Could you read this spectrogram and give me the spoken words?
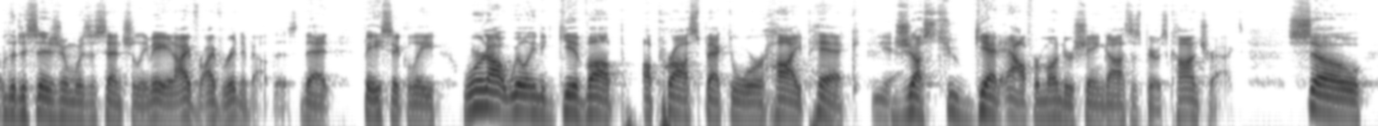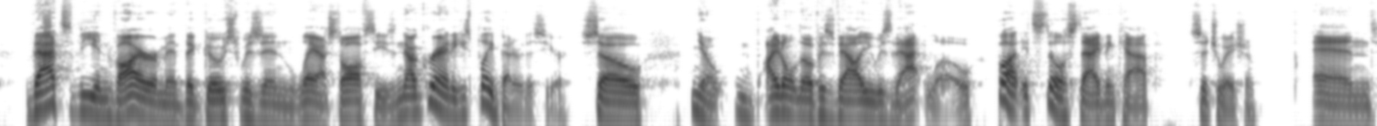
the decision was essentially made. I've I've written about this that basically we're not willing to give up a prospect or high pick Yeah. just to get out from under Shayne Gostisbehere's contract. So that's the environment that Ghost was in last offseason. Now, granted, he's played better this year. So, you know, I don't know if his value is that low, but it's still a stagnant cap situation. And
